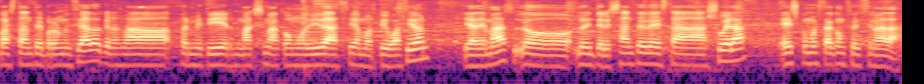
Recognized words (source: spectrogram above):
bastante pronunciado que nos va a permitir máxima comodidad y amortiguación y además lo interesante de esta suela es cómo está confeccionada.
